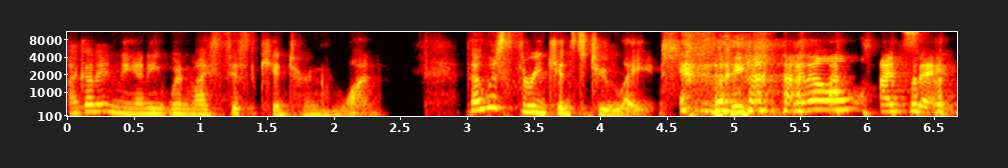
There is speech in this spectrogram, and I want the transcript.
i got a nanny when my fifth kid turned one. That was three kids too late. You know? I'd say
